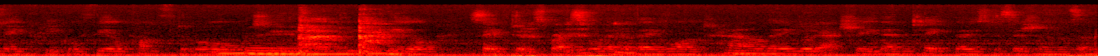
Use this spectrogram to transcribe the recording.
make people feel comfortable, Mm. to make people feel safe to express whatever they want, how they would actually then take those decisions and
